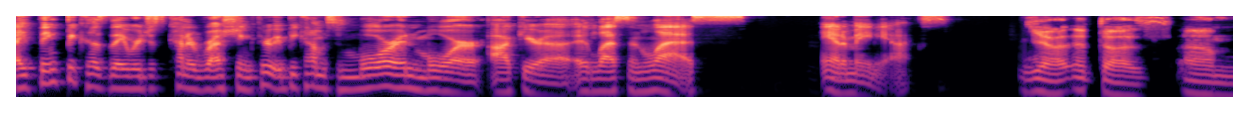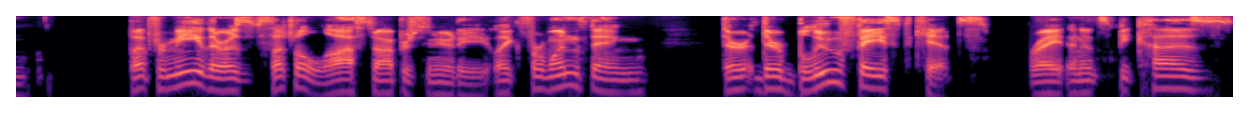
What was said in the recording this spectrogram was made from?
I think because they were just kind of rushing through, it becomes more and more Akira and less and less Animaniacs. Yeah, it does. Um, but for me, there was such a lost opportunity. Like for one thing, they're they're blue-faced kids, right? And it's because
